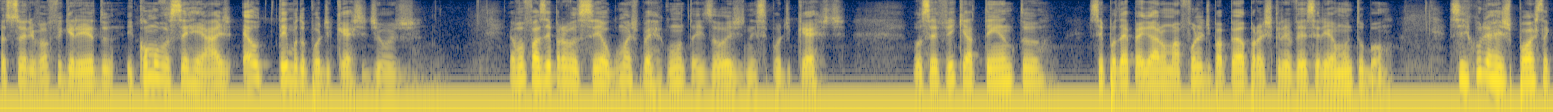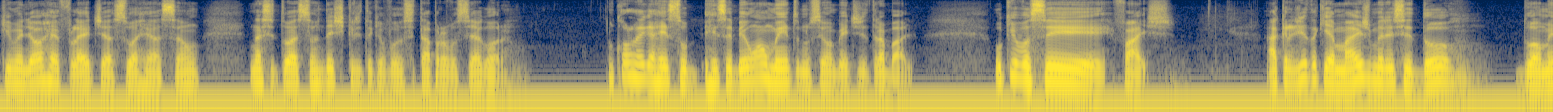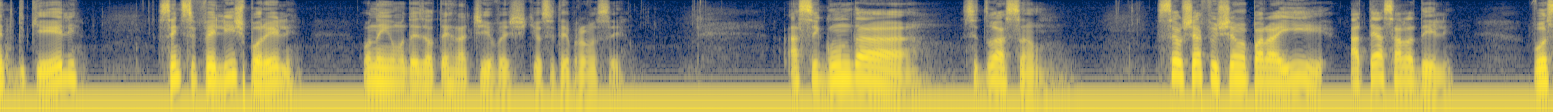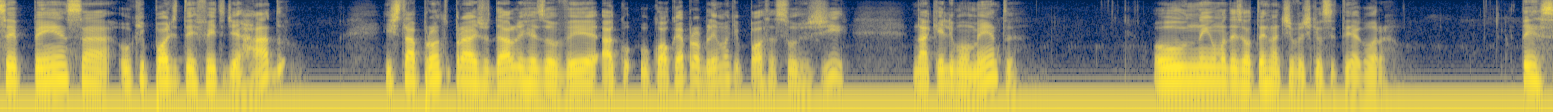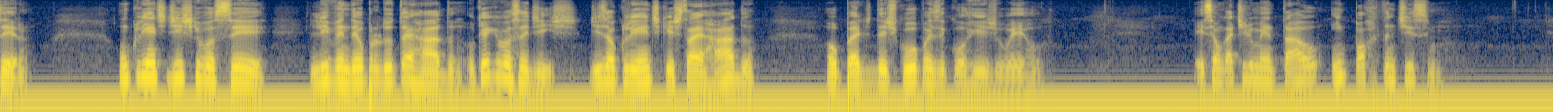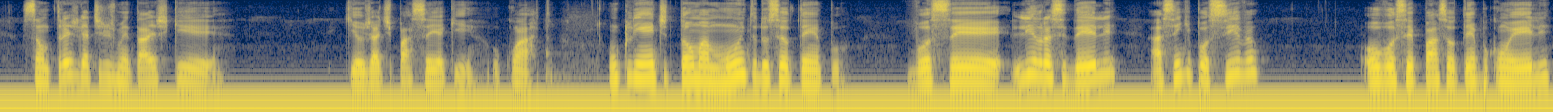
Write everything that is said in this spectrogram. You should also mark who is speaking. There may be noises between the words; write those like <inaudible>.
Speaker 1: Eu sou Erivan Figueiredo e como você reage é o tema do podcast de hoje. Eu vou fazer para você algumas perguntas hoje nesse podcast. Você fique atento. Se puder pegar uma folha de papel para escrever, seria muito bom. Circule a resposta que melhor reflete a sua reação nas situações descritas que eu vou citar para você agora. Um colega recebeu um aumento no seu ambiente de trabalho. O que você faz? Acredita que é mais merecedor do aumento do que ele? Sente-se feliz por ele? Ou nenhuma das alternativas que eu citei para você? A segunda situação. Seu chefe o chama para ir até a sala dele. Você pensa o que pode ter feito de errado? Está pronto para ajudá-lo e resolver a, o qualquer problema que possa surgir naquele momento? Ou nenhuma das alternativas que eu citei agora? Terceiro, um cliente diz que você lhe vendeu o produto errado. O que, que você diz? Diz ao cliente que está errado? Ou pede desculpas e corrige o erro? Esse é um gatilho mental importantíssimo. São três gatilhos mentais que que eu já te passei aqui. O quarto, um cliente toma muito do seu tempo você livra-se dele assim que possível ou você passa o tempo com ele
